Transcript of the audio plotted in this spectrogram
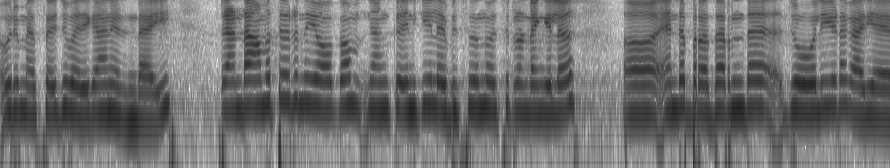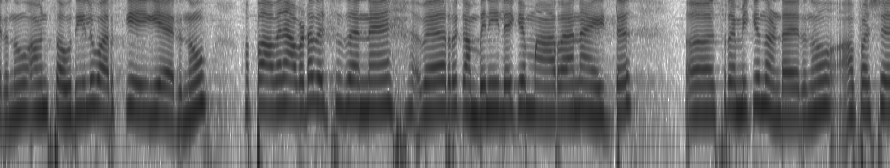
ഒരു മെസ്സേജ് വരികാനുണ്ടായി. രണ്ടാമത്തെ ഒരു നിയോഗം ഞങ്ങൾക്ക് എനിക്ക് ലഭിച്ചതെന്ന് വെച്ചിട്ടുണ്ടെങ്കിൽ എന്റെ ബ്രദറിന്റെ ജോലിയുടെ കാര്യമായിരുന്നു. അവൻ സൗദിയിൽ വർക്ക് ചെയ്യുകയായിരുന്നു. അപ്പോൾ അവൻ അവിടെ വെച്ച് തന്നെ വേറൊരു കമ്പനിയിലേക്ക് മാറാനായിട്ട് ശ്രമിക്കുന്നുണ്ടായിരുന്നു. പക്ഷേ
